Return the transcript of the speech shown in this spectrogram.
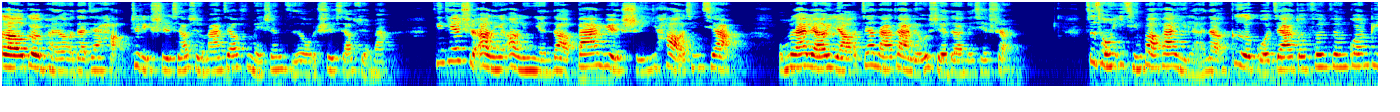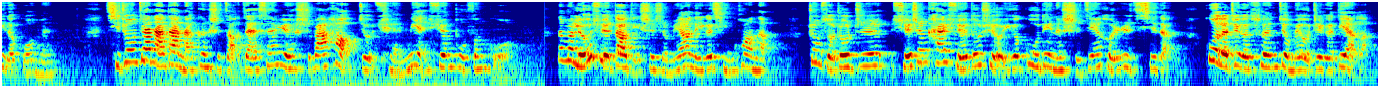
Hello，各位朋友，大家好，这里是小雪妈教赴美生子，我是小雪妈。今天是二零二零年的八月十一号，星期二，我们来聊一聊加拿大留学的那些事儿。自从疫情爆发以来呢，各个国家都纷纷关闭了国门，其中加拿大呢更是早在三月十八号就全面宣布封国。那么留学到底是什么样的一个情况呢？众所周知，学生开学都是有一个固定的时间和日期的，过了这个村就没有这个店了。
